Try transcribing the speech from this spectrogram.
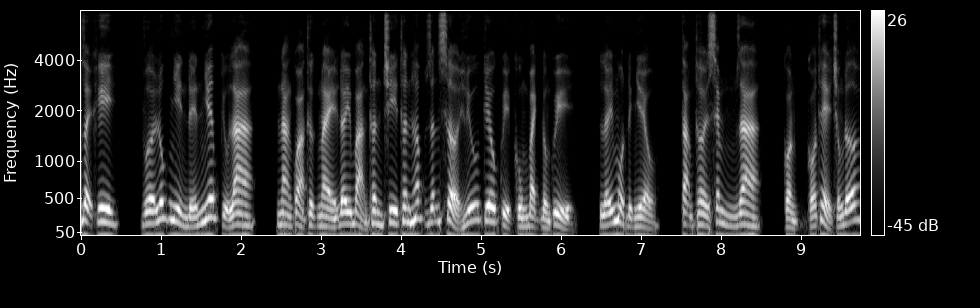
dậy khi, vừa lúc nhìn đến nhiếp cửu la, nàng quả thực này đây bản thân chi thân hấp dẫn sở hữu tiêu quỷ cùng bạch đồng quỷ, lấy một địch nhiều, tạm thời xem ra, còn có thể chống đỡ.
